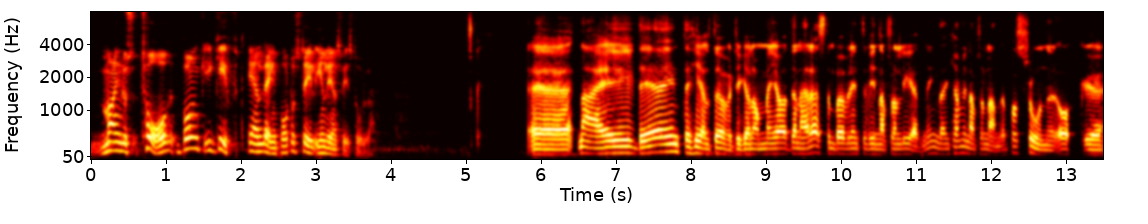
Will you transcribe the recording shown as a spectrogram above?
Magnus, tar Bank i Gift en längd på Stil inledningsvis tror du? Eh, nej, det är jag inte helt övertygad om. Men jag, den här hästen behöver inte vinna från ledning. Den kan vinna från andra positioner. Och eh,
